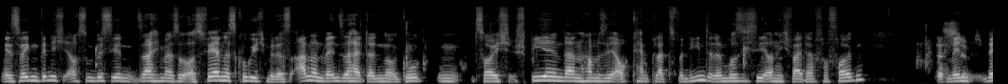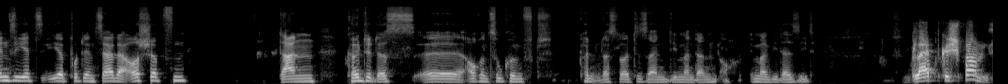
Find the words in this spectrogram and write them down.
Deswegen bin ich auch so ein bisschen, sag ich mal so, aus Fairness gucke ich mir das an und wenn sie halt dann nur Gurkenzeug spielen, dann haben sie auch keinen Platz verdient und dann muss ich sie auch nicht weiter verfolgen wenn, wenn sie jetzt ihr Potenzial da ausschöpfen, dann könnte das äh, auch in Zukunft, könnten das Leute sein, die man dann auch immer wieder sieht. Bleibt gespannt.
